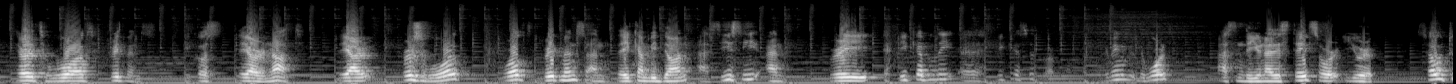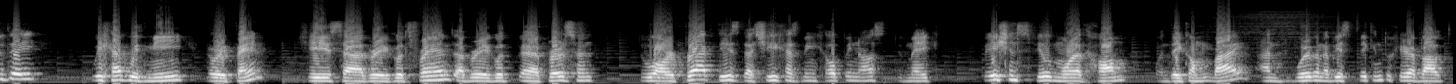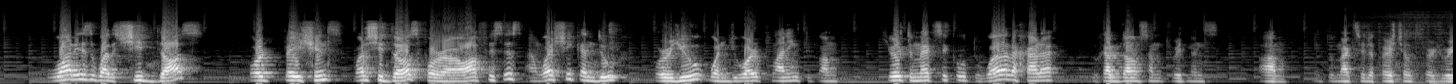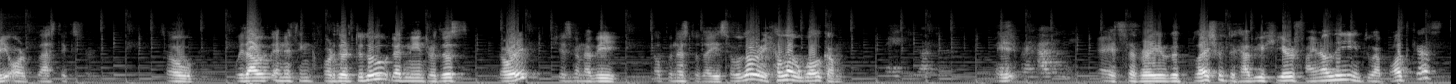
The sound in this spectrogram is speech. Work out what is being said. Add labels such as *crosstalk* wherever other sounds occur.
third world treatments because they are not. They are first world world treatments and they can be done as easy and very efficaciously, uh, efficacy, giving the word, as in the United States or Europe. So today we have with me Lori Payne. She is a very good friend, a very good uh, person to our practice that she has been helping us to make patients feel more at home when they come by. And we're going to be speaking to her about what is what she does for patients, what she does for our offices, and what she can do for you when you are planning to come here to Mexico, to Guadalajara, to have done some treatments um, into maxillofacial surgery or plastic surgery. So, without anything further to do, let me introduce Lori. She's going to be helping us today. So, Lori, hello, welcome. Thank you, doctor. Thank you for having me. It's a very good pleasure to have you here finally into a podcast.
